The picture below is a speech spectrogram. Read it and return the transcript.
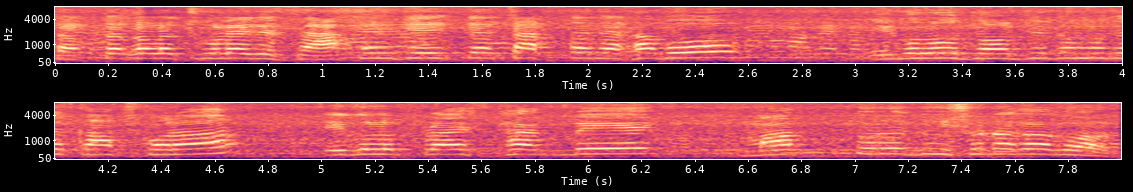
চারটা কালার চলে গেছে। এখন যে চারটা দেখাবো, এগুলো জর্জেটের মধ্যে কাজ করা। এগুলো প্রাইস থাকবে মাত্র দুইশো টাকা গজ।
